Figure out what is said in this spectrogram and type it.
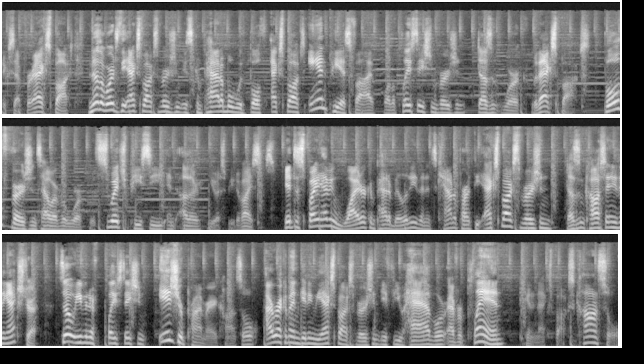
except for Xbox. In other words, the Xbox version is compatible with both Xbox and PS5, while the PlayStation version doesn't work with Xbox. Both versions, however, work with Switch, PC, and other USB devices. Yet despite having wider compatibility than its counterpart, the Xbox version doesn't cost anything extra. So even if PlayStation is your primary console, I recommend getting the Xbox version if you have or ever plan to get an Xbox console.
